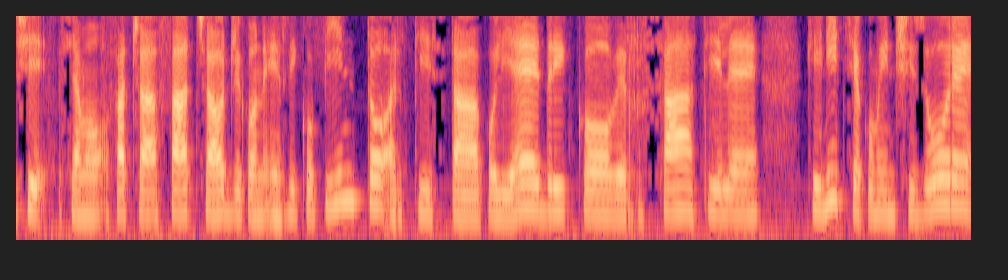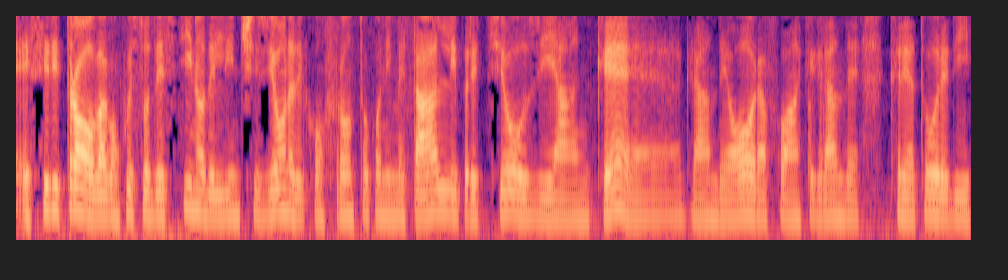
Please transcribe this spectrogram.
amici, siamo faccia a faccia oggi con Enrico Pinto, artista poliedrico, versatile, che inizia come incisore e si ritrova con questo destino dell'incisione, del confronto con i metalli preziosi anche, eh, grande orafo, anche grande creatore di,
